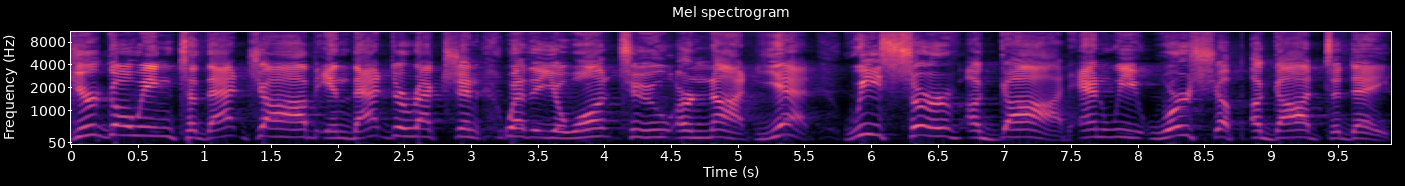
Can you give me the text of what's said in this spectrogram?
You're going to that job in that direction, whether you want to or not. Yet, we serve a God and we worship a God today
